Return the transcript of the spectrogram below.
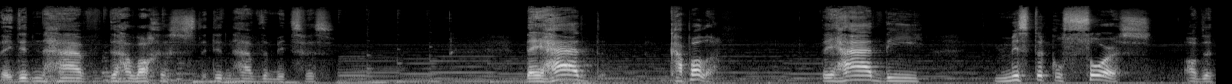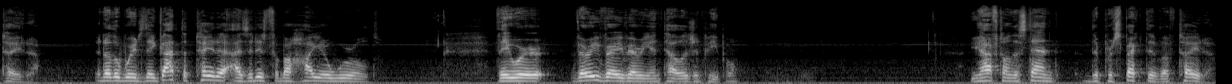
They didn't have the halachas. They didn't have the mitzvahs. They had Kabbalah. They had the mystical source of the Torah. In other words, they got the Torah as it is from a higher world. They were very, very, very intelligent people. You have to understand the perspective of Torah.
